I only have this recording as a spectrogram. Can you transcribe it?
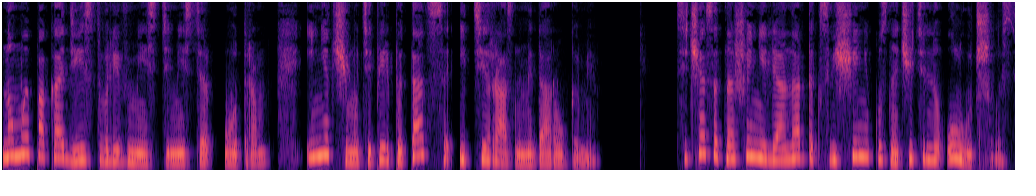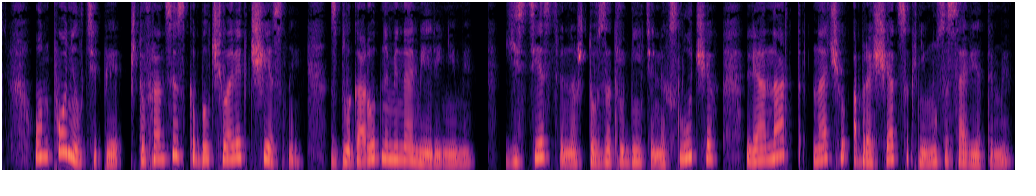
но мы пока действовали вместе, мистер Утром, и не к чему теперь пытаться идти разными дорогами. Сейчас отношение Леонардо к священнику значительно улучшилось. Он понял теперь, что Франциско был человек честный, с благородными намерениями. Естественно, что в затруднительных случаях Леонард начал обращаться к нему со советами.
